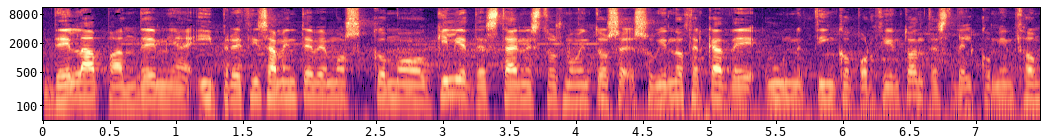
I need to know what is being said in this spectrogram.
de la pandemia. Y precisamente vemos como Gilead está en estos momentos eh, subiendo cerca de un 5% antes del comienzo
